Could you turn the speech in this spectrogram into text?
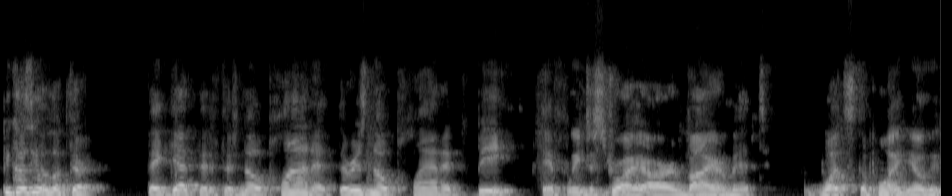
Because, you know, look, they they get that if there's no planet, there is no planet B. If we destroy our environment, what's the point? You know,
